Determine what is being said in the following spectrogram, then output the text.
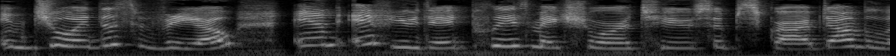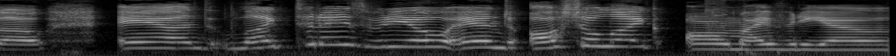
enjoyed this video. And if you did, please make sure to subscribe down below and like today's video, and also like all my videos.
